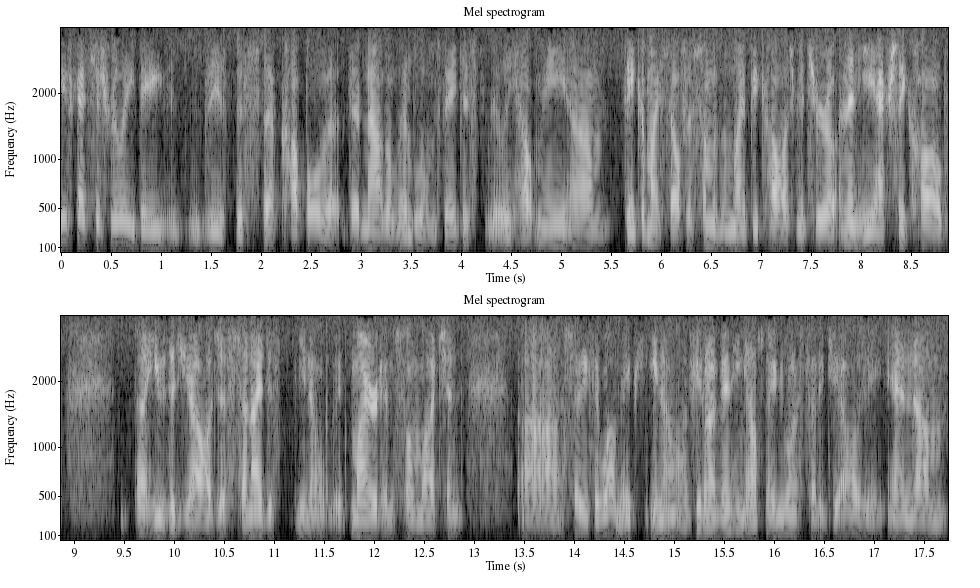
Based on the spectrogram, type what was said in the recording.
these guys just really they these this uh, couple that they're now the Lindblums. They just really helped me um, think of myself as someone who might be college material. And then he actually called. Uh, he was a geologist, and I just you know admired him so much and. Uh, so he said, well, maybe, you know, if you don't have anything else, maybe you want to study geology. And um,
